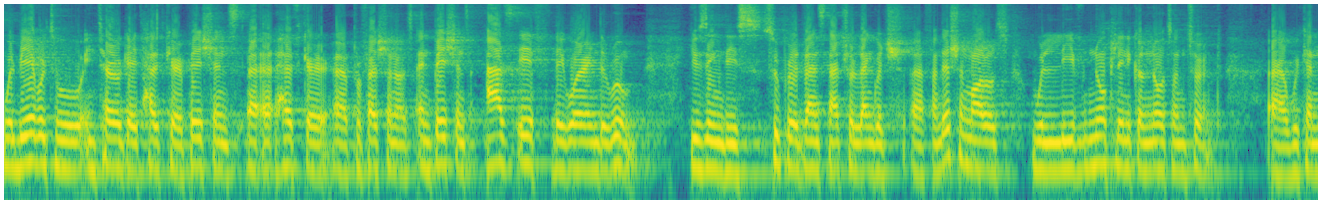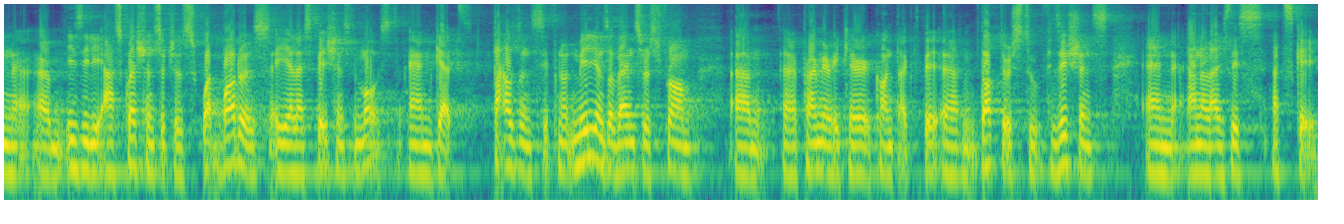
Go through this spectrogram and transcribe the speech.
we'll be able to interrogate healthcare patients, uh, uh, healthcare uh, professionals and patients as if they were in the room. Using these super advanced natural language foundation models will leave no clinical notes unturned. Uh, we can uh, um, easily ask questions such as what bothers ALS patients the most and get thousands, if not millions of answers from um, primary care contact um, doctors to physicians and analyze this at scale.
